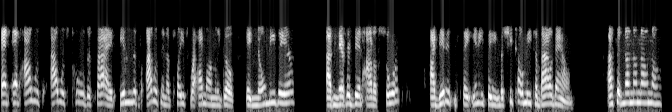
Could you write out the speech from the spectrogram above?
And and I was I was pulled aside in the I was in a place where I normally go. They know me there. I've never been out of sorts. I didn't say anything, but she told me to bow down. I said, no, no, no, no.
